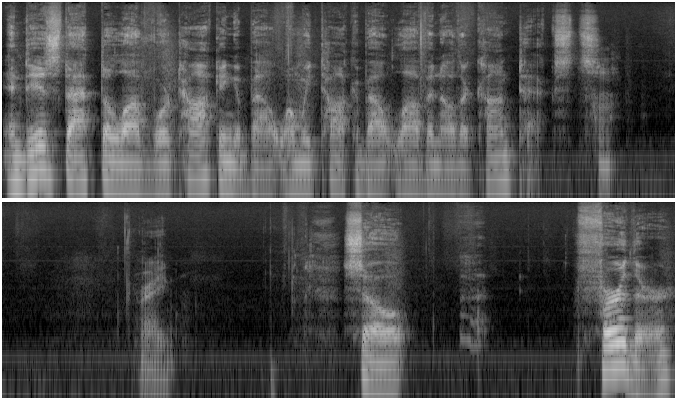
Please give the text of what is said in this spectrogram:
And is that the love we're talking about when we talk about love in other contexts? Hmm. Right. So, further,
